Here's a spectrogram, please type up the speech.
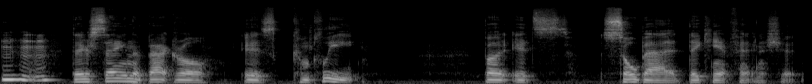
Mm-hmm. They're saying that Batgirl is complete, but it's so bad they can't finish it.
